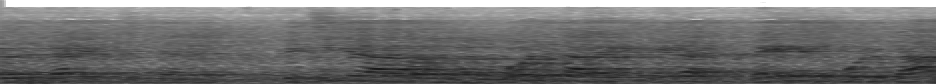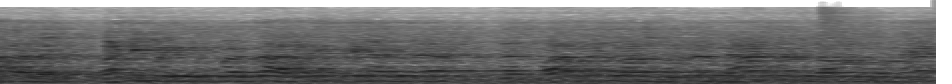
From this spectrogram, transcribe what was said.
ஒரு வேலையை செஞ்சாரு பிச்சுக்கு ஓட்டுக்கு அழகி கீழே ட்ரைனேஜ் போட்டு காரணம் வண்டி போய் இருக்கிறது அழகி கீழே இருக்கு நான் பல மணிக்கு வர சொல்றேன் மேட்ருக்கு கவனம் சொன்னேன்.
